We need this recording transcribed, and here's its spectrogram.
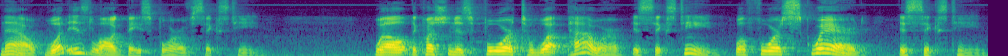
Now, what is log base 4 of 16? Well, the question is 4 to what power is 16? Well, 4 squared is 16.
